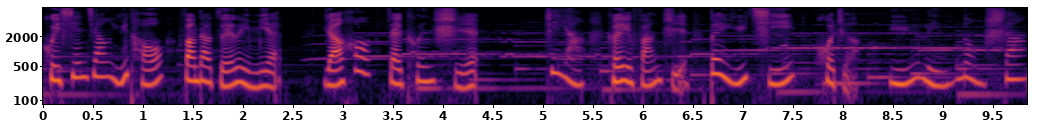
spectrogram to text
会先将鱼头放到嘴里面，然后再吞食，这样可以防止被鱼鳍或者鱼鳞弄伤。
